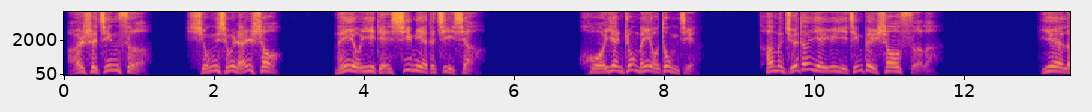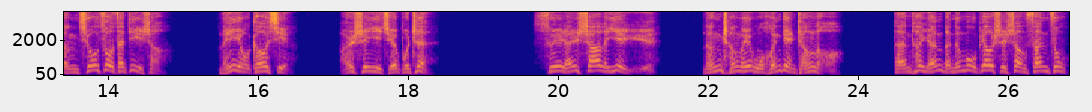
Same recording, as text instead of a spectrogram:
而是金色，熊熊燃烧，没有一点熄灭的迹象。火焰中没有动静，他们觉得夜雨已经被烧死了。叶冷秋坐在地上，没有高兴，而是一蹶不振。虽然杀了叶雨，能成为武魂殿长老，但他原本的目标是上三宗，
